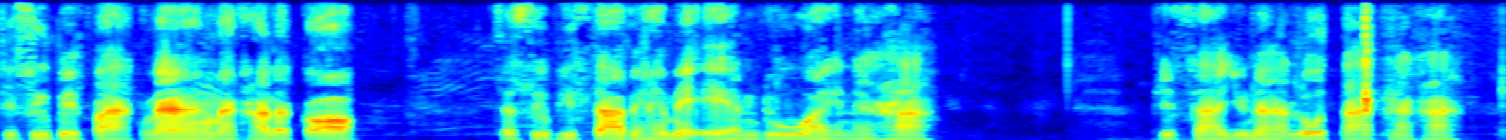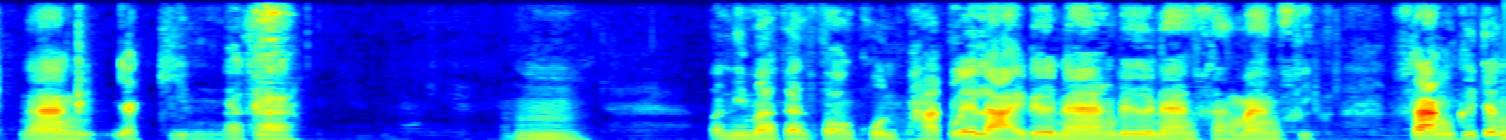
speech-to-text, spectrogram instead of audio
สิซื้อไปฝากนางนะคะ แล้วก็จะซื้อพิซซ่าไปให้แม่แอนด้วยนะคะ พิซซ่าอยู่หนาโลตัสนะคะนางอยากกินนะคะ อืม วันนี้มากันสองคนพักหลายๆเด้อนางเด้อนางสั่งมั่งสิสั่งคือจัง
